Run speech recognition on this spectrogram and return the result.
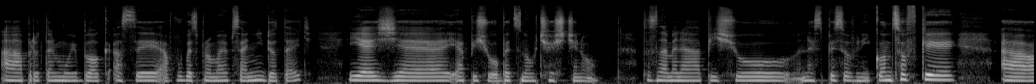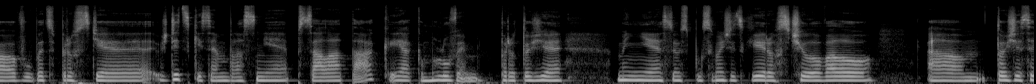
a pro ten můj blog asi a vůbec pro moje psaní doteď, je, že já píšu obecnou češtinou. To znamená, píšu nespisovné koncovky a vůbec prostě vždycky jsem vlastně psala tak, jak mluvím, protože mě svým způsobem vždycky rozčilovalo to, že se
